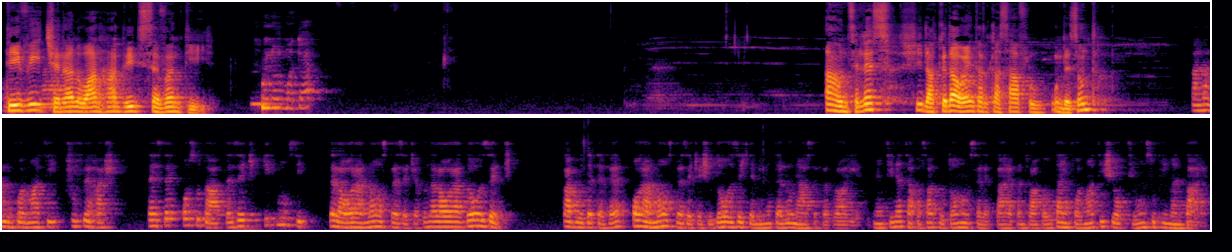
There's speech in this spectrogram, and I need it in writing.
TV Channel 170. Am înțeles și dacă dau Enter ca să aflu unde sunt. Canal informații, șufle H, teste 180, hit music, de la ora 19 până la ora 20. Cablu de TV, ora 19 și 20 de minute luna 6 februarie. Mențineți apăsat butonul selectare pentru a căuta informații și opțiuni suplimentare.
